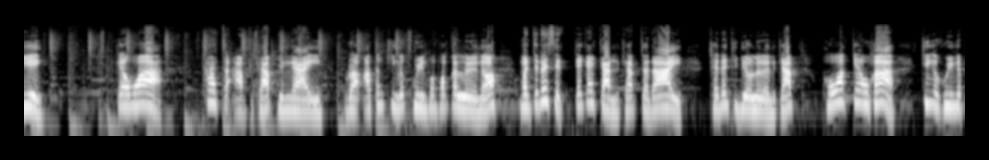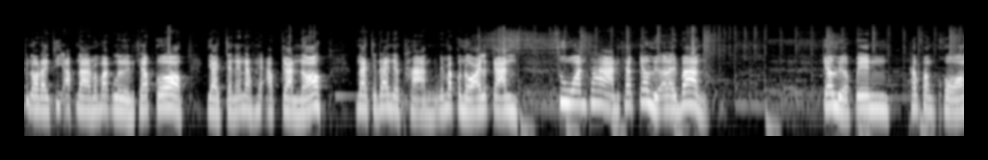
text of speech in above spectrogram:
ดี แกว่าถ้าจะอัพนะครับยังไงเราอัพทั้งคิงและควีนพร้อมๆ กันเลยเนาะมันจะได้เสร็จใกล้ๆกันนะครับจะได้ใช้ได้ทีเดียวเลยนะครับเพราะว่าแก้วว่าคิงกับควีนเนี่ยเป็นอะไรที่อัพนานมากๆเลยนะครับก็อยากจะแนะนำให้อัพกันเนาะน่าจะได้แนวทางไม่มากก็น้อยละกัน ส่วนทหารนะครับแก้วเหลืออะไรบ้าง แก้วเหลือเป็นทางฝั่งของ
